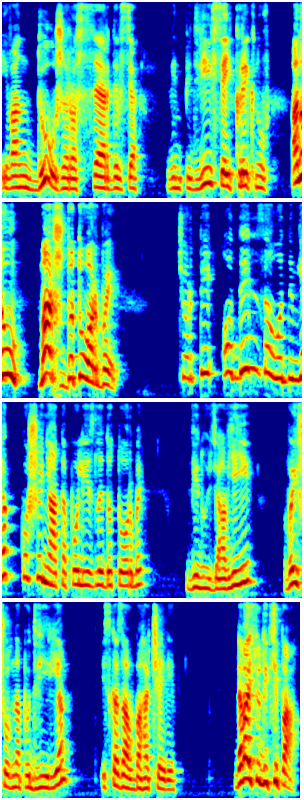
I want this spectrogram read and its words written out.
Іван дуже розсердився. Він підвівся і крикнув Ану, марш до торби. Чорти один за одним, як кошенята, полізли до торби. Він узяв її, вийшов на подвір'я і сказав багачеві Давай сюди ціпа.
